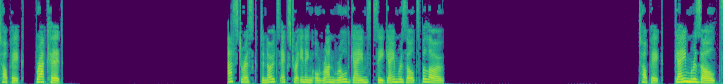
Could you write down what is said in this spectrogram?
Topic Bracket Asterisk denotes extra inning or run ruled games. See game results below. Topic Game results.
